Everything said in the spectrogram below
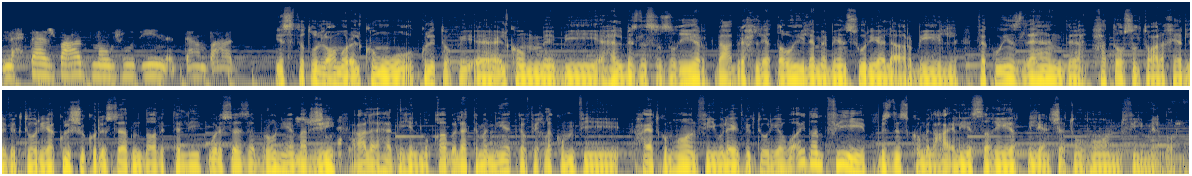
نحتاج بعض موجودين قدام بعض. يا ستي طول العمر لكم وكل التوفيق آه، لكم بهال business الصغير. بعد رحلة طويلة ما بين سوريا لأربيل فكوينزلاند حتى وصلتوا على خير لفيكتوريا. كل الشكر للأستاذ نضال التلي والأستاذة برونيا مرجي على هذه المقابلة. تمنيات التوفيق لكم في حياتكم هون في ولاية فيكتوريا وأيضا في business كم العائلي الصغير اللي أنشأتوه هون في ملبورن.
